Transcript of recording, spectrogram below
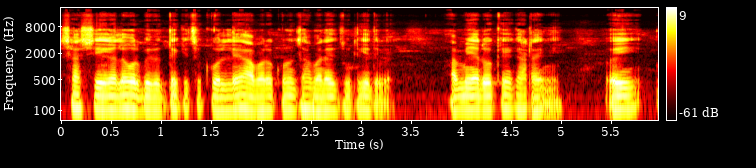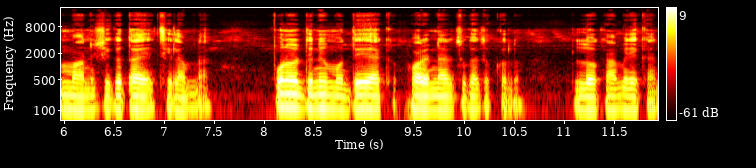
শাসিয়ে গেল ওর বিরুদ্ধে। কিছু করলে আবারও কোনো ঝামেলায় ঝুলিয়ে দেবে। আমি আর ওকে ঘাটাইনি। ওই মানসিকতায় ছিলাম না। পনেরো দিনের মধ্যে এক ফরেনার যোগাযোগ করল। লোক আমেরিকান,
